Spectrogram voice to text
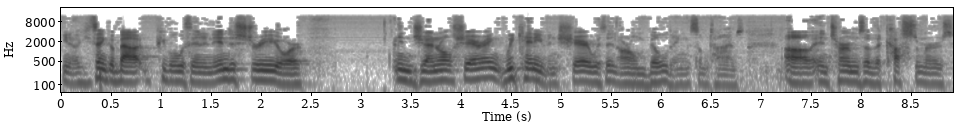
You know, you think about people within an industry or in general sharing, we can't even share within our own building sometimes uh, in terms of the customers.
